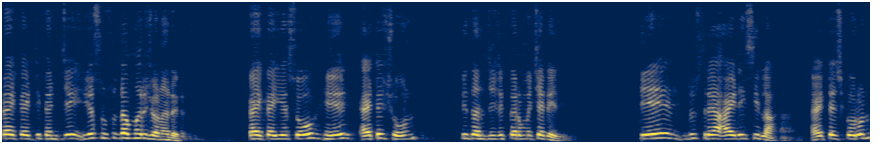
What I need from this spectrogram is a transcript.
काही काही ठिकाणचे यसो सुद्धा मर्ज होणार आहेत. काही काही येसो हे अटॅच होऊन तिथलचे जे कर्मचारी आहेत ते दुसऱ्या आयडीसी ला अटॅच करून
